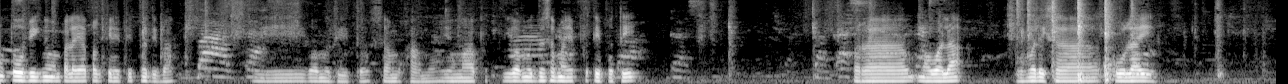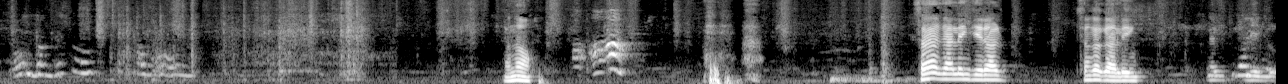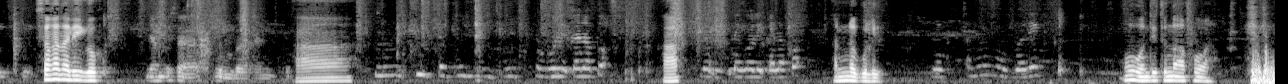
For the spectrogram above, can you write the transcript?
tubig ng ampalaya pag pinipit mo, di ba? Iwa mo dito sa mukha mo. Yung mga iwa mo dun sa may puti-puti para mawala. Bumalik sa kulay. Ano? Ka galing, Gerald? Saan ka galing? Nagligo. Saan ka naligo? Yan po sa bumbahan. Ah, Naguli ka na po. ha? Nag- Naguli ka na po. Ano naguli? Nag- Ano, nagbalik? Oh, andito na ako ah. Punta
